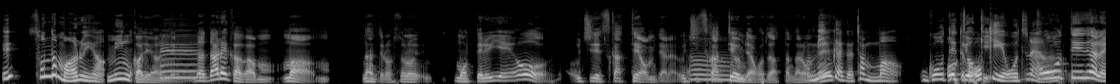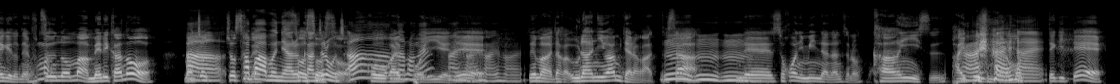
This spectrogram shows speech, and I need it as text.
えそんなもんあるんや。民家でやんねん。だ誰かがまあなんていうの？その持ってる家をうちで使ってよみたいなうち使ってよみたいなことだったんだろうね。民家やけど多分まあ豪邸とか大大きいお家なんやろ豪邸ではないけどねま普通のまあアメリカの、まあ、あちょっと、ね、サバーブにある感じの郊外っぽい家で、でまあだから裏庭みたいなのがあってさ、でそこにみんななんつうの？簡易椅子パイプ椅子みたいなの持ってきて、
